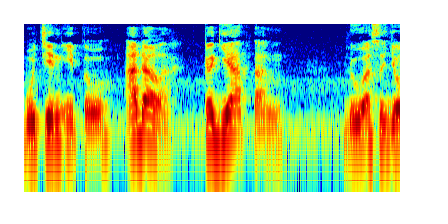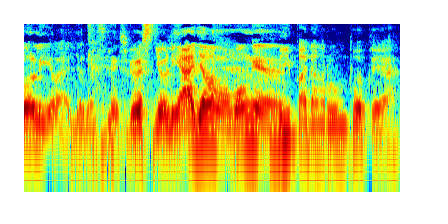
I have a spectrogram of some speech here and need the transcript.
bucin itu adalah kegiatan dua sejoli lah aja. dua sejoli aja lah ngomongnya. Di padang rumput ya,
